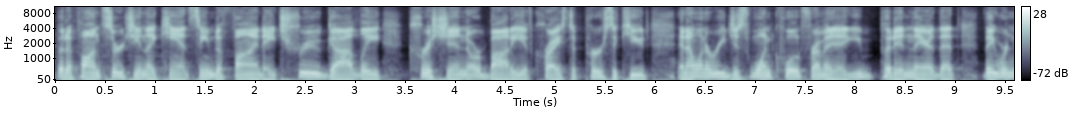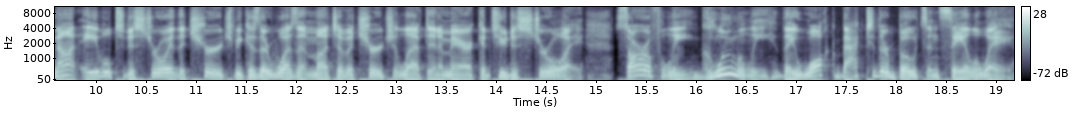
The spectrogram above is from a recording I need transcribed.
but upon searching, they can't seem to find a true godly Christian or body of Christ to persecute. And I want to read just one quote from it. You put in there that they were not able to destroy the church because there wasn't much of a church left in America to destroy. Sorrowfully, gloomily, they walk back to their boats and sail away.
